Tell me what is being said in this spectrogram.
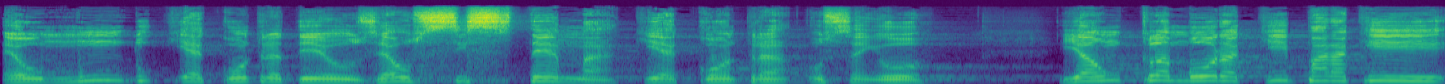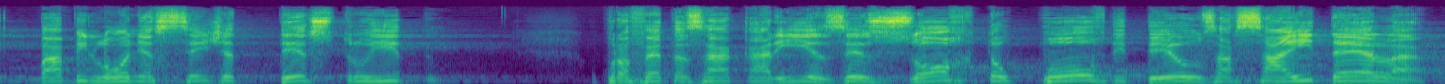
É o mundo que é contra Deus, é o sistema que é contra o Senhor. E há um clamor aqui para que Babilônia seja destruído. O profeta Zacarias exorta o povo de Deus a sair dela.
